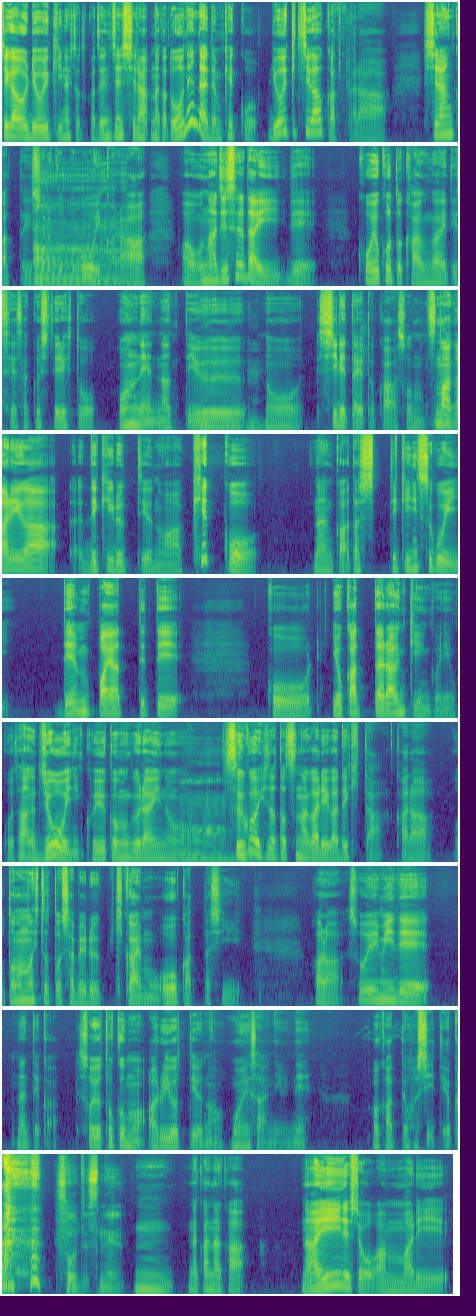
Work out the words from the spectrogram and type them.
違う領域の人とか全然知らんなんか同年代でも結構領域違うかったら知らんかったりすること多いからあ同じ世代でこういうこと考えて制作してる人おんねんなっていうのを知れたりとかそのつながりができるっていうのは結構なんか私的にすごい電波やっててこう良かったランキングにこう上位に食い込むぐらいのすごい人とつながりができたから大人の人と喋る機会も多かったしだからそういう意味でなんていうかそういう得もあるよっていうのは萌えさんにね分かってほしいっていうか。そうですね。うん。なかなかないでしょうあんまり。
